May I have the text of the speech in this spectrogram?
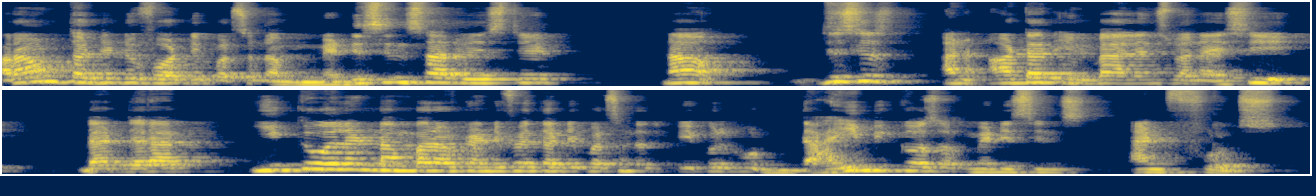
Around 30 to 40% of medicines are wasted. Now, this is an utter imbalance when I see that there are equivalent number of 25-30% of the people who die because of medicines and foods.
